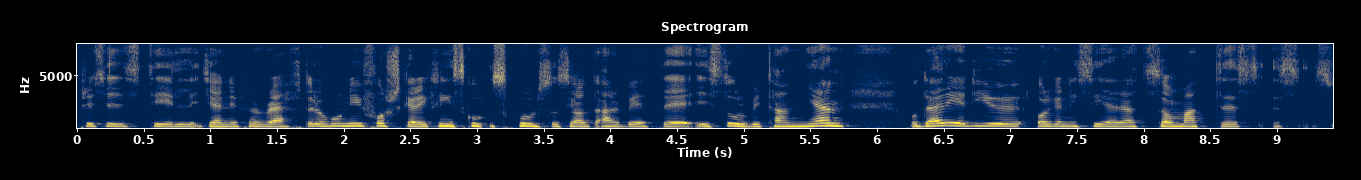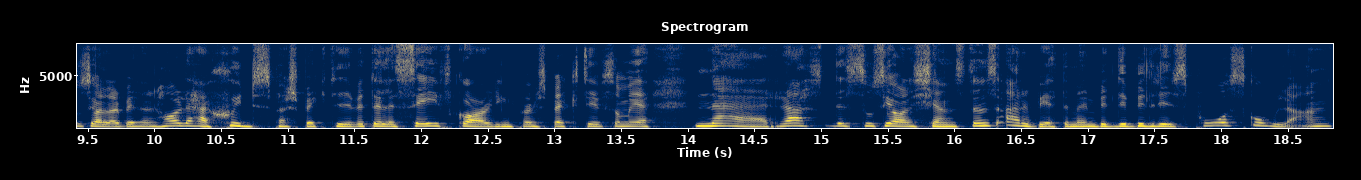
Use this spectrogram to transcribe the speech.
precis till Jennifer Rafter och hon är ju forskare kring sko skolsocialt arbete i Storbritannien. Och där är det ju organiserat som att eh, socialarbetaren har det här skyddsperspektivet eller safeguarding perspektiv som är nära det socialtjänstens arbete men det bedrivs på skolan.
